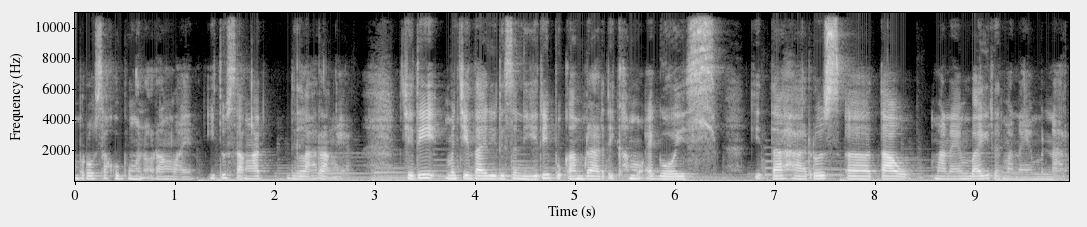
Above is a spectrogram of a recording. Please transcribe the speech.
merusak hubungan orang lain. Itu sangat dilarang ya. Jadi mencintai diri sendiri bukan berarti kamu egois. Kita harus uh, tahu mana yang baik dan mana yang benar.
